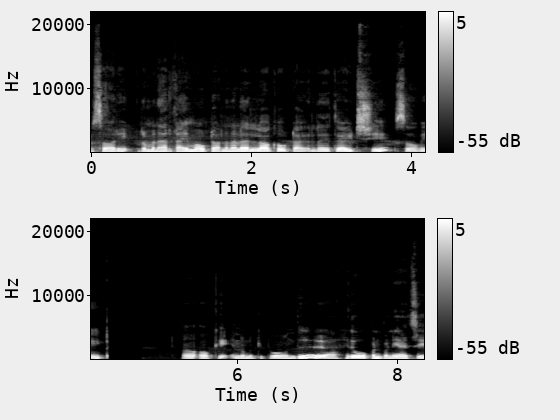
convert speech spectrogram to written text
சாரி ரொம்ப நேரம் டைம் அவுட் ஆனதுனால லாக் அவுட் ஆகல இதாகிடுச்சு ஸோ வெயிட் ஓகே நமக்கு இப்போ வந்து இதை ஓப்பன் பண்ணியாச்சு.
